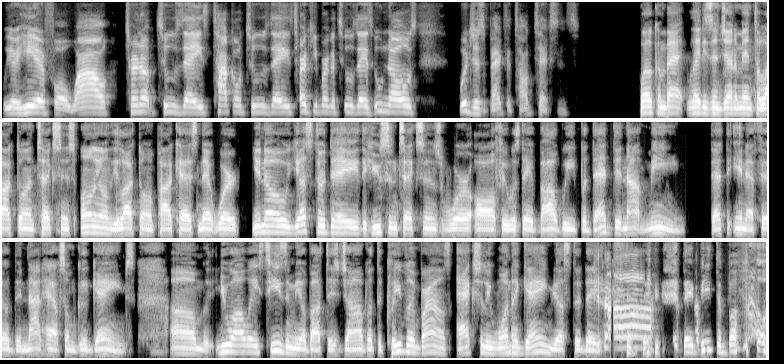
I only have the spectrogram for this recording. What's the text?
We are here for a while. Turn up Tuesdays, Taco Tuesdays, Turkey Burger Tuesdays. Who knows? We're just back to talk Texans. Welcome back, ladies and gentlemen, to Locked On Texans, only on the Locked On Podcast Network. You know, yesterday the Houston Texans were off. It was their bye week, but that did not mean that the NFL did not have some good games. Um, you always teasing me about this, John, but the Cleveland Browns actually won a game yesterday. they beat the Buffalo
